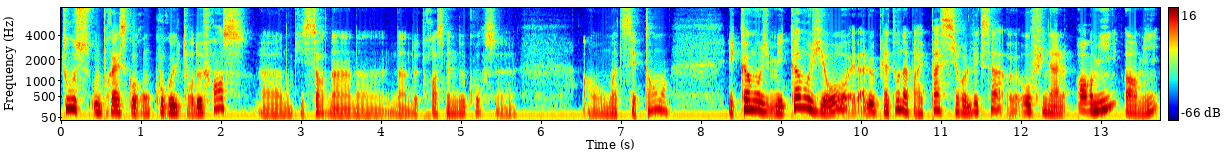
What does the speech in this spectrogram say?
tous ou presque auront couru le Tour de France, euh, donc ils sortent d'un, de trois semaines de course au mois de septembre. Mais comme au Giro, eh ben, le plateau n'apparaît pas si relevé que ça euh, au final, hormis, hormis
